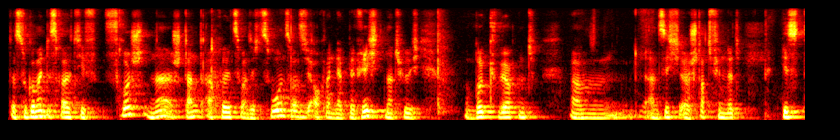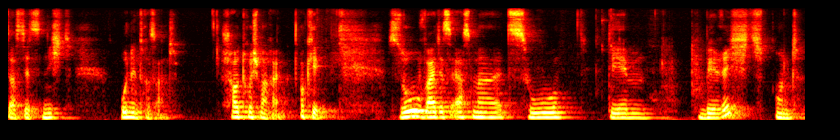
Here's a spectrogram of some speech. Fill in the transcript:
Das Dokument ist relativ frisch, ne? Stand April 2022, auch wenn der Bericht natürlich rückwirkend ähm, an sich äh, stattfindet, ist das jetzt nicht uninteressant. Schaut ruhig mal rein. Okay, soweit jetzt erstmal zu dem Bericht und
